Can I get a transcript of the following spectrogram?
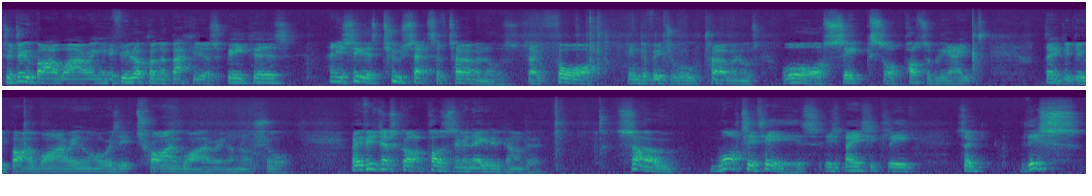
to do bi-wiring, if you look on the back of your speakers and you see there's two sets of terminals, so four individual terminals or six or possibly eight, then you could do bi-wiring or is it tri-wiring, I'm not sure. But if you've just got a positive and negative, you can't do it. So what it is, is basically, so this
